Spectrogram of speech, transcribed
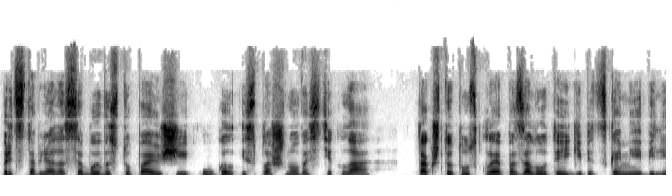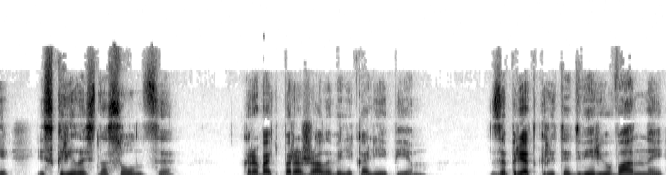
представляла собой выступающий угол из сплошного стекла, так что тусклая позолота египетской мебели искрилась на солнце. Кровать поражала великолепием. За приоткрытой дверью ванной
